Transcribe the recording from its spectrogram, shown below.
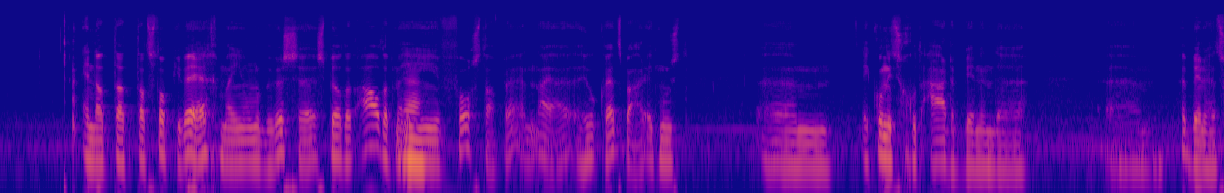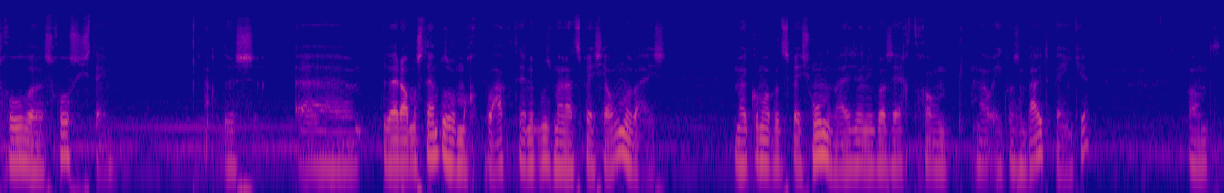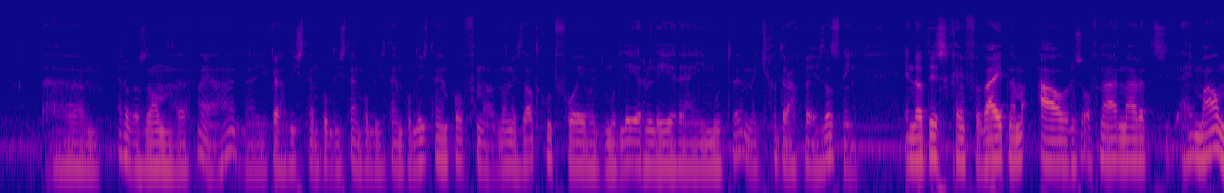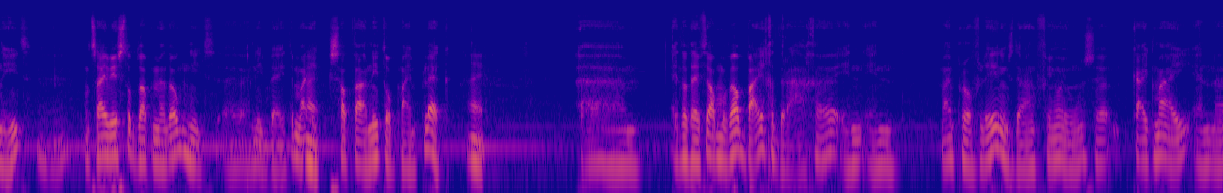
En dat, dat, dat stop je weg, maar in je onderbewuste speelt dat altijd mee Ja. in je vervolgstappen. En nou ja, heel kwetsbaar. Ik moest, ehm, ik kon niet zo goed aarden binnen, de, binnen het school, eh, schoolsysteem. Dus ehm, er werden allemaal stempels op me geplakt en ik moest maar naar het speciaal onderwijs. Maar ik kom op het speciaal onderwijs en ik was echt gewoon, nou, ik was een buitenbeentje. Want ja, dat was dan, eh, nou ja, je krijgt die stempel, die stempel, die stempel, die stempel. Van, nou, dan is dat goed voor je, want je moet leren leren en je moet eh, met je gedrag bezig, dat soort dingen. En dat is geen verwijt naar mijn ouders of naar, naar het, helemaal niet. Mhm. Want zij wisten op dat moment ook niet, eh, niet beter, maar Nee. ik zat daar niet op mijn plek. Nee. Ehm, en dat heeft allemaal wel bijgedragen in, in mijn profileringsdrang van, joh jongens, eh, kijk mij en eh,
